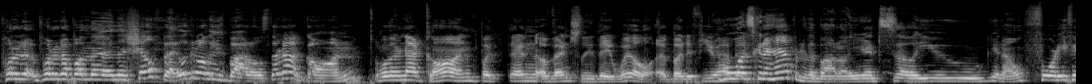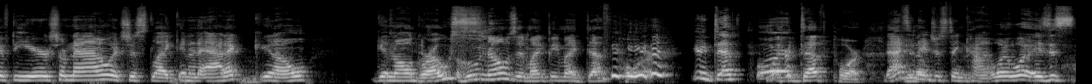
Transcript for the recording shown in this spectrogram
put it put it up on the on the shelf back. Look at all these bottles; they're not gone. well, they're not gone, but then eventually they will. Uh, But if you have Well, what's gonna happen to the bottle? It's so you you know 40, 50 years from now, it's just like in an attic, you know, getting all gross. who knows? It might be my death pour. Your death pour. death pour. That's an interesting kind. What what is this?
